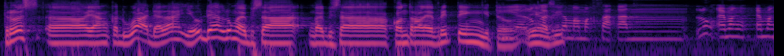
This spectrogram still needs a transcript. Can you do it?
terus eh, yang kedua adalah ya udah lu nggak bisa nggak bisa kontrol everything gitu. Iya, lu Iya nggak sih? bisa memaksakan lu emang emang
